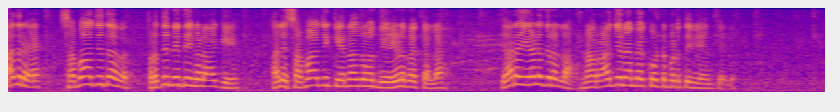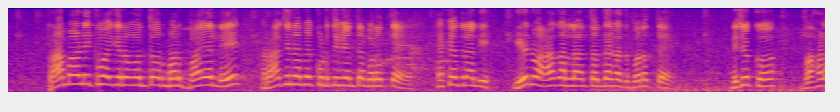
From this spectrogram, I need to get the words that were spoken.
ಆದರೆ ಸಮಾಜದ ಪ್ರತಿನಿಧಿಗಳಾಗಿ ಅಲ್ಲಿ ಸಮಾಜಕ್ಕೆ ಏನಾದರೂ ಒಂದು ಹೇಳಬೇಕಲ್ಲ? ಯಾರೋ ಹೇಳಿದ್ರಲ್ಲ, ನಾವು ರಾಜೀನಾಮೆ ಕೊಟ್ಟು ಬಿಡ್ತೀವಿ ಅಂತೇಳಿ. ಪ್ರಾಮಾಣಿಕವಾಗಿರುವಂಥವ್ರ ಮನ ಬಾಯಲ್ಲಿ ರಾಜೀನಾಮೆ ಕೊಡ್ತೀವಿ ಅಂತ ಬರುತ್ತೆ. ಯಾಕೆಂದರೆ ಅಲ್ಲಿ ಏನೂ ಆಗಲ್ಲ ಅಂತಂದಾಗ ಅದು ಬರುತ್ತೆ. ನಿಜಕ್ಕೂ ಬಹಳ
